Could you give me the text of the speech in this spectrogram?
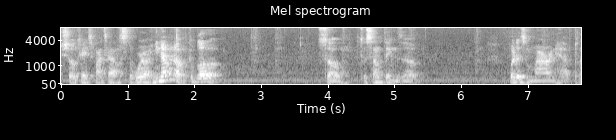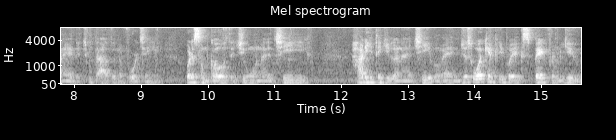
showcase my talents to the world. You never know, it could blow up. So to sum things up, what does Myron have planned in 2014? What are some goals that you want to achieve? How do you think you're going to achieve them? And just what can people expect from you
